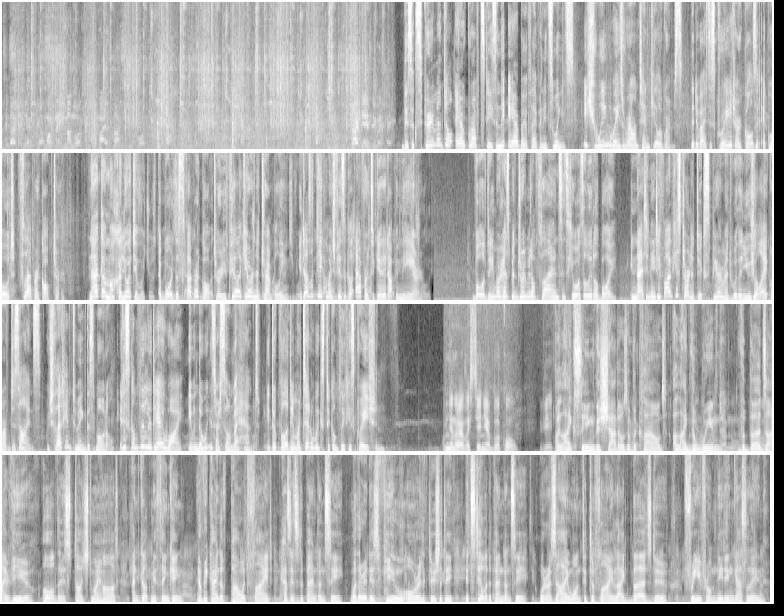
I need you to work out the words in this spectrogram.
на педалі легкі, а можна і на ножі, немає значення. Вот. Ззаді, якщо ви стоїте... This experimental aircraft stays in the air by flapping its wings. Each wing weighs around 10 kilograms. The device's creator calls it a quote, flappercopter. На этом махолете вы чувствуете Aboard this себя как flappercopter, you в feel like you're on a воздухе, trampoline. чтобы It doesn't take much подвесало, physical effort to get it up in the air. Volodymyr has been dreaming of flying since he was a little boy. In 1985, he started to experiment with unusual aircraft designs, which led him to make this model. It is completely DIY, even the wings are sewn by hand. It took Volodymyr 10 weeks to complete his creation. Мне нравилось тени облаков, ветер. I like seeing the shadows of the clouds. I like the wind, the bird's eye view. All of this touched my heart and got me thinking. Every kind of powered flight has its dependency. Whether it is fuel or electricity, it's still a dependency. Whereas I wanted to fly like birds do, free from needing gasoline.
